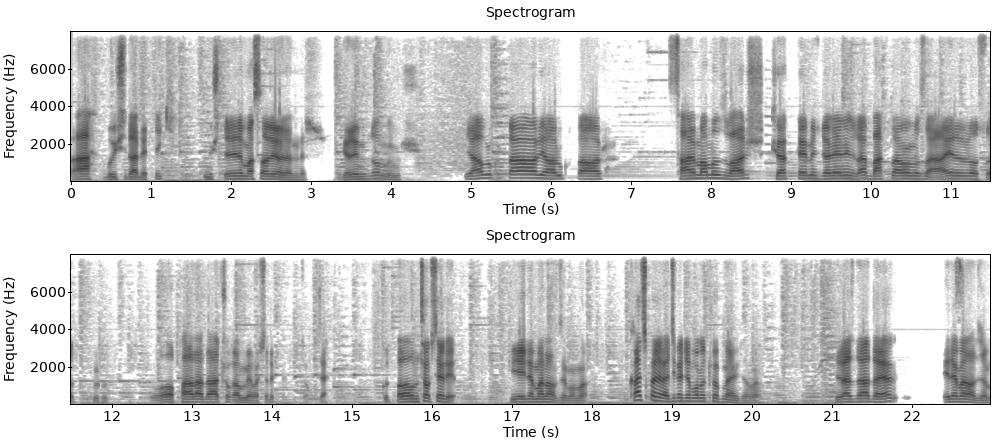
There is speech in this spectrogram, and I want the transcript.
Ah bu işi de hallettik. Müşterileri masaları öğrendir. Görevimiz olmuyormuş. Yavru kurtlar yavru kurtlar. Sarmamız var, köftemiz, dönerimiz var, baklavamız var. Hayırlı olsun. o para daha çok almaya başladık. Çok güzel. Kurt balonu çok seviyor. Bir eleman alacağım ama. Kaç para verecek acaba onu çok merak ediyorum. Biraz daha dayan. Eleman alacağım.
